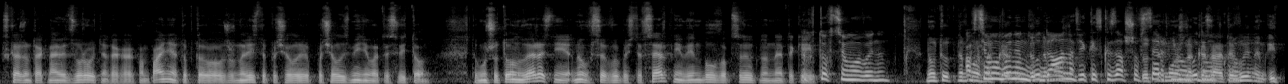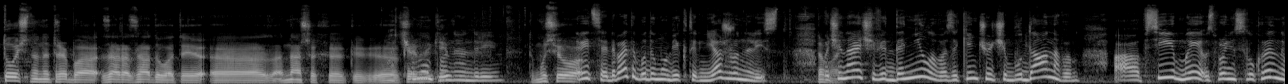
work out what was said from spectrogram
скажімо так, навіть зворотня така кампанія. Тобто журналісти почали, почали змінювати свій тон. Тому що тон в вересні, ну все, вибачте, в серпні він був абсолютно не такий. Хто в цьому винен? Ну тут не А в цьому винен тут Буданов, можна- який сказав, що в тут серпні не ми можна будемо казати винним, і точно не треба зараз згадувати е, наших е, е, Чому, пане Андрію? Тому що Дивіться, давайте будемо об'єктивні. Я журналіст. Давай. Починаючи від Данілова, закінчуючи Будановим, а, всі ми Збройні Сили України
